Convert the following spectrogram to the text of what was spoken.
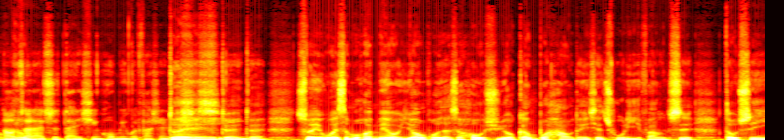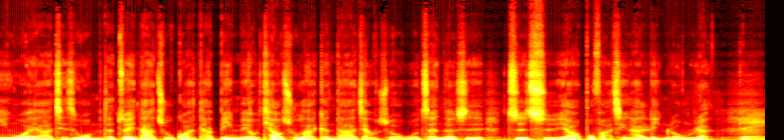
然后再来是担心后面会发生事情。对对对，所以为什么会没有用，或者是后续有更不好的一些处理方式，都是因为啊，其实我们的最大主管他并没有跳出来跟大家讲说，我真的是支持要不法侵害零容忍。对，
